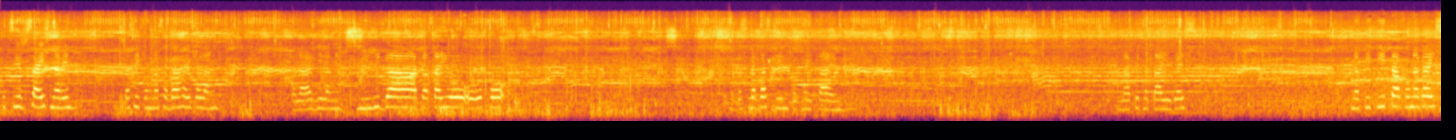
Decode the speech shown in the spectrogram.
exercise na rin. Kasi kung nasa bahay ka lang, palagi lang hinihiga, tatayo, uupo. Labas-labas din pag may time. Malapit na tayo guys. Nakikita ko na guys.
